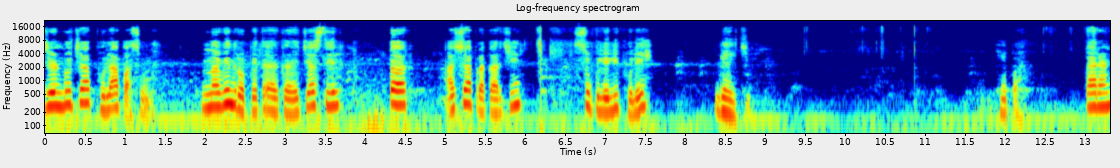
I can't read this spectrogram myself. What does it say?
झेंडूच्या फुलापासून नवीन रोपे तयार करायची असतील तर अशा प्रकारची सुकलेली फुले घ्यायची. हे पहा. कारण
